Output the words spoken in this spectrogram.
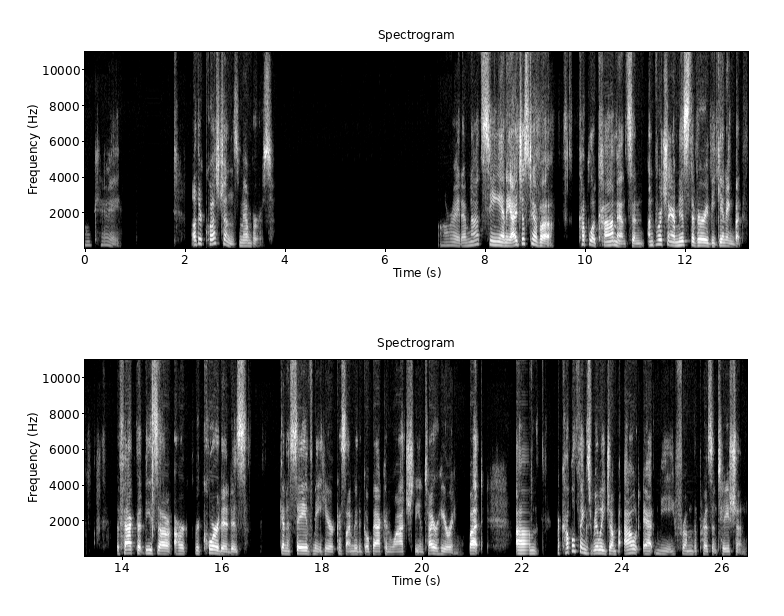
enforced. Okay. Other questions, members? All right, I'm not seeing any. I just have a couple of comments and unfortunately I missed the very beginning, but the fact that these are, are recorded is gonna save me here because I'm gonna go back and watch the entire hearing. But um, a couple things really jump out at me from the presentation.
